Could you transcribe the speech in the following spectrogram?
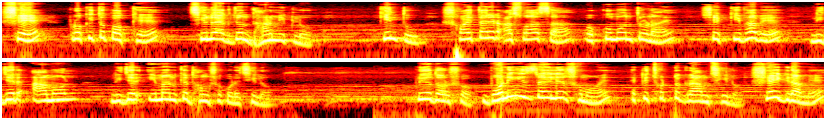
সে প্রকৃতপক্ষে ছিল একজন ধার্মিক লোক। কিন্তু শয়তানের আশোয়াশা ও কুমন্ত্রণায় সে কীভাবে নিজের আমল, নিজের ইমানকে ধ্বংস করেছিল? প্রিয় দর্শক, বনি ইসরায়েলের সময় একটি ছোট্ট গ্রাম ছিল। সেই গ্রামে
